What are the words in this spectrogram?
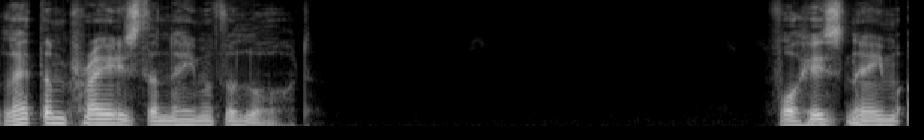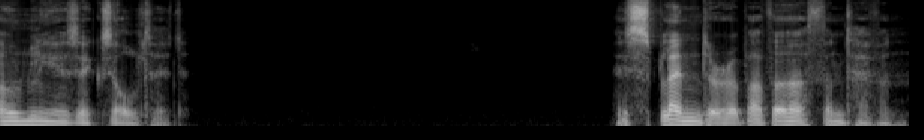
Let them praise the name of the Lord. For his name only is exalted, his splendour above earth and heaven.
